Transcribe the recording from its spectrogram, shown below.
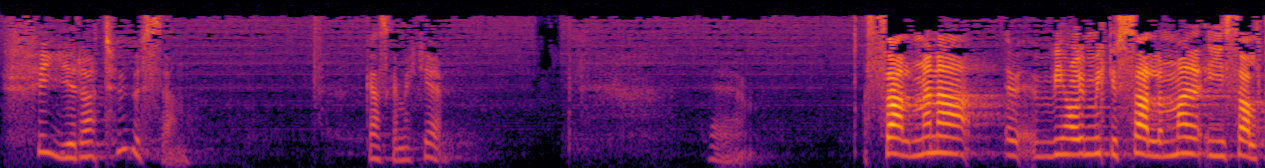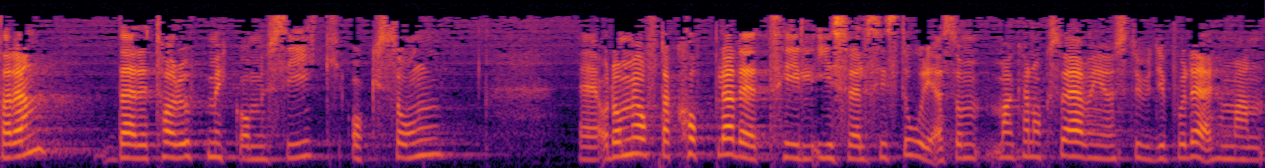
4 000! Ganska mycket. Eh, salmerna, eh, vi har ju mycket salmer i Saltaren där det tar upp mycket om musik och sång. Eh, och de är ofta kopplade till Israels historia, så man kan också även göra en studie på det, hur man,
